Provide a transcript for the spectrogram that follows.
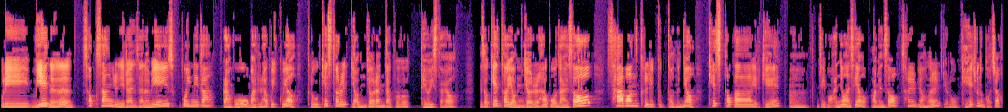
우리 위에는 석상윤이라는 사람이 속보입니다. 라고 말을 하고 있고요. 그리고 캐스터를 연결한다고 되어 있어요. 그래서 캐스터 연결을 하고 나서 4번 클립부터는요. 캐스터가 이렇게 음, 이제 뭐 안녕하세요 하면서 설명을 이렇게 해주는 거죠.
